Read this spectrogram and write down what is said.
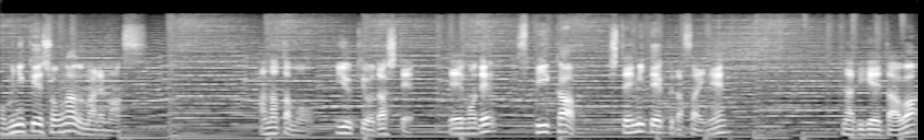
コミュニケーションが生まれます。あなたも勇気を出して英語でスピーカーしてみてくださいね。ナビゲーターは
